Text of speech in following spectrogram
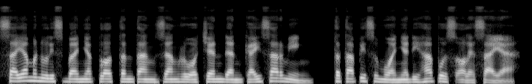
saya menulis banyak plot tentang Zhang Ruochen dan Kaisar Ming, tetapi semuanya dihapus oleh saya.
